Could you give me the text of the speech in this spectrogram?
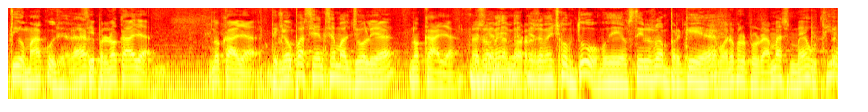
Tio maco, Gerard. Sí, però no calla. No calla. Tingueu paciència amb el Juli, eh? No calla. més, o d'Andorra. més o menys com tu. Vull dir, els tiros van per aquí, eh? Eh, bueno, però el programa és meu, tio.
